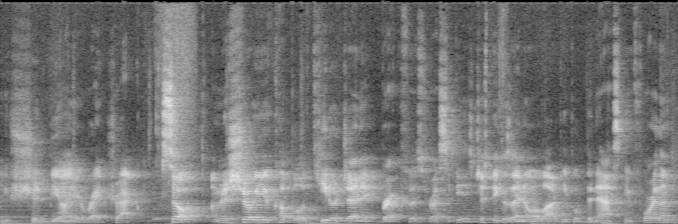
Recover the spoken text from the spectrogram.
you should be on your right track. So, I'm gonna show you a couple of ketogenic breakfast recipes just because I know a lot of people have been asking for them.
